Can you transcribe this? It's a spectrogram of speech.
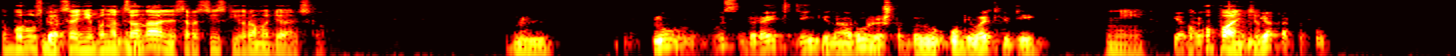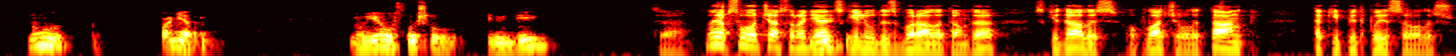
Бо русський Да. це ніби національність, російське громадянство. Мгм. Ну, вы собираете деньги на оружие, чтобы убивать людей. Ні. Я так- Окупантів. я так это- Ну, понятно. Но я услышал людей, Так. Ну, як свого часу радянські люди збирали там, да? скидались, оплачували танк, так і підписували, ж,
